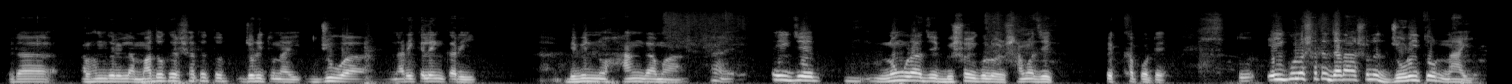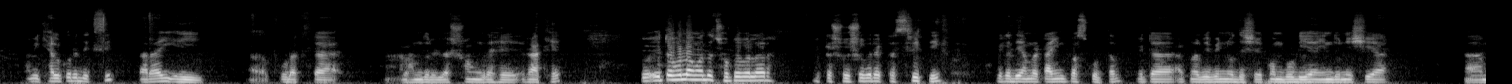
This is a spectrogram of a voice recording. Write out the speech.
এরা আলহামদুলিল্লাহ মাদকের সাথে তো জড়িত নাই, জুয়া, নারী কেলেঙ্কারি বিভিন্ন হাঙ্গামা হ্যাঁ এই যে নোংরা যে বিষয়গুলো সামাজিক প্রেক্ষাপটে, তো এইগুলোর সাথে যারা আসলে জড়িত নাই, আমি খেয়াল করে দেখছি, তারাই এই প্রোডাক্টটা আলহামদুলিল্লাহ সংগ্রহে রাখে। তো এটা হলো আমাদের ছোটবেলার একটা শৈশবের একটা স্মৃতি, এটা দিয়ে আমরা টাইম পাস করতাম। এটা আপনার বিভিন্ন দেশে, Cambodia, Indonesia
